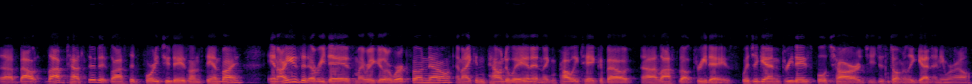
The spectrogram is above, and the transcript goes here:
uh, about lab tested. It lasted 42 days on standby, and I use it every day as my regular work phone now, and I can pound away in it, and I can probably take about uh, last about three days. Which again, three days full charge, you just don't really get anywhere else.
